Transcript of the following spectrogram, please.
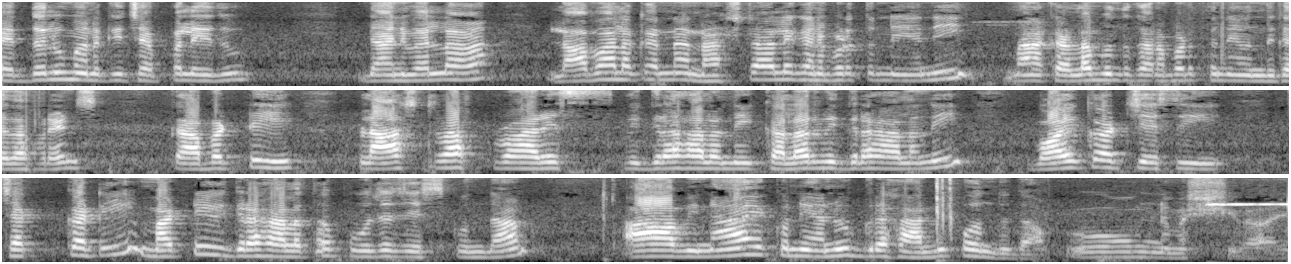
పెద్దలు మనకి చెప్పలేదు. దానివల్ల లాభాల కన్నా నష్టాలే కనబడుతున్నాయని మన కళ్ళ ముందు కనబడుతూనే ఉంది కదా ఫ్రెండ్స్. కాబట్టి ప్లాస్టర్ ఆఫ్ ప్యారిస్ విగ్రహాలని కలర్ విగ్రహాలని బాయ్కాట్ చేసి చక్కటి మట్టి విగ్రహాలతో పూజ చేసుకుందాం. ఆ వినాయకుని అనుగ్రహాన్ని పొందుదాం. ఓం నమ శివాయ.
